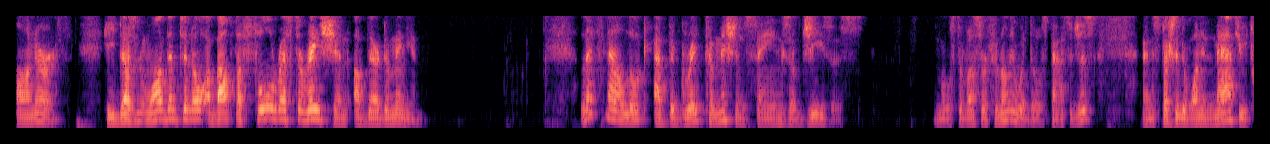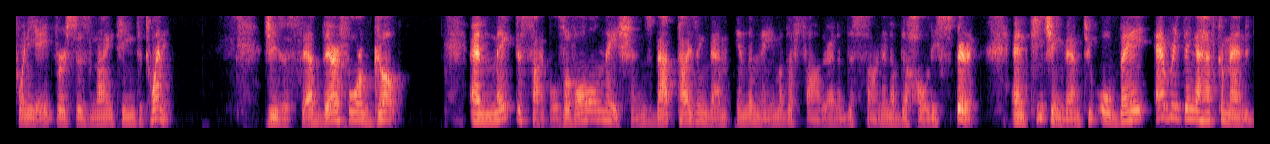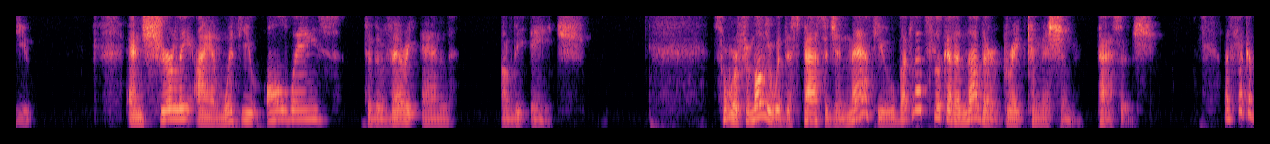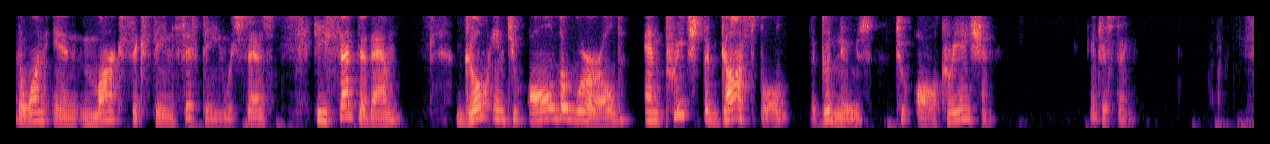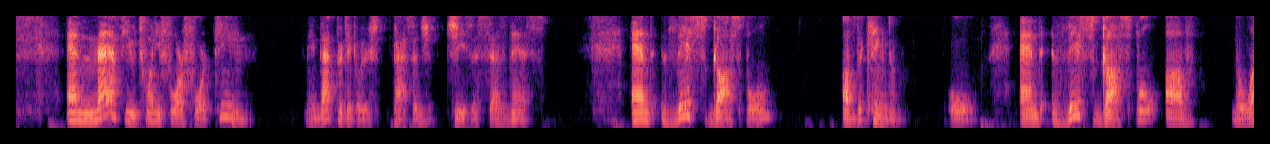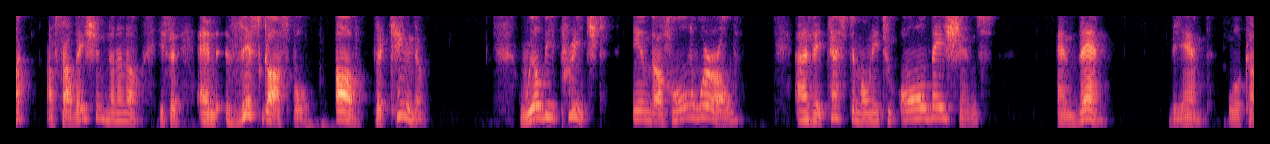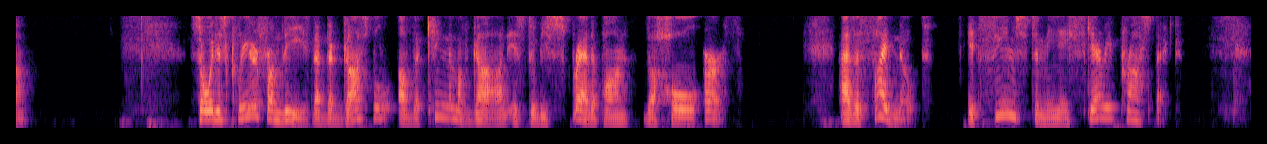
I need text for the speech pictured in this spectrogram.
on earth. He doesn't want them to know about the full restoration of their dominion. Let's now look at the Great Commission sayings of Jesus. Most of us are familiar with those passages, and especially the one in Matthew 28, verses 19 to 20. Jesus said, Therefore, go and make disciples of all nations, baptizing them in the name of the Father and of the Son and of the Holy Spirit, and teaching them to obey everything I have commanded you. And surely I am with you always to the very end of the age. So we're familiar with this passage in Matthew, but let's look at another Great Commission passage. Let's look at the one in Mark 16 15, which says, he said to them, Go into all the world and preach the gospel, the good news, to all creation. Interesting. And Matthew 24 14, in that particular passage, Jesus says this And this gospel of the kingdom, oh, and this gospel of the what? of salvation? No, no, no. He said, and this gospel of the kingdom will be preached in the whole world as a testimony to all nations, and then the end will come. So it is clear from these that the gospel of the kingdom of God is to be spread upon the whole earth. As a side note, it seems to me a scary prospect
